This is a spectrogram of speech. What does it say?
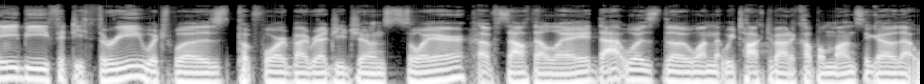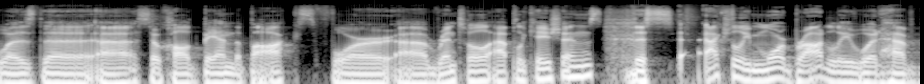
AB 53, which was put forward by Reggie Jones Sawyer of South LA. That was the one that we talked about a couple months ago. That was the uh, so called ban the box for uh, rental applications. This actually more broadly would have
